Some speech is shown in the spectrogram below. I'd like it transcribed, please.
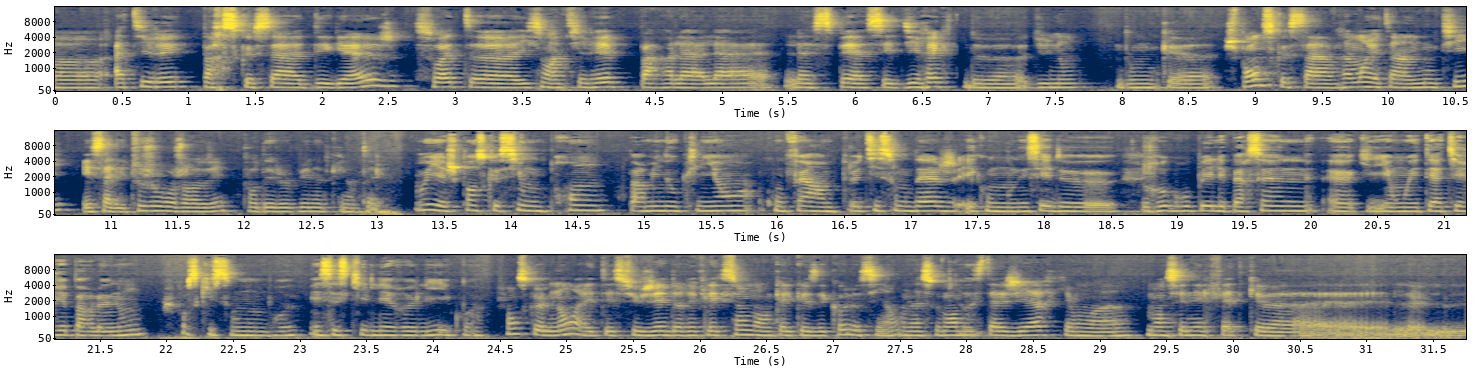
attirés parce que ça dégage soit ils sont attirés par l'aspect assez direct de, du nom donc, euh, je pense que ça a vraiment été un outil, et ça l'est toujours aujourd'hui, pour développer notre clientèle. Oui, et je pense que si on prend parmi nos clients, qu'on fait un petit sondage et qu'on essaie de regrouper les personnes euh, qui ont été attirées par le nom, je pense qu'ils sont nombreux. Et c'est ce qui les relie, quoi. Je pense que le nom a été sujet de réflexion dans quelques écoles aussi. Hein. On a souvent des stagiaires qui ont euh, mentionné le fait que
